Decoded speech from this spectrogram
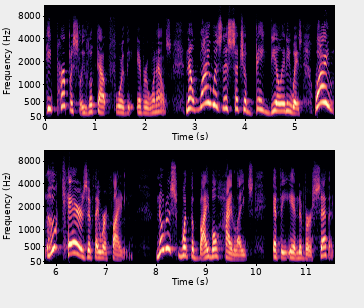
He purposely looked out for the, everyone else. Now, why was this such a big deal, anyways? Why? Who cares if they were fighting? Notice what the Bible highlights at the end of verse 7.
